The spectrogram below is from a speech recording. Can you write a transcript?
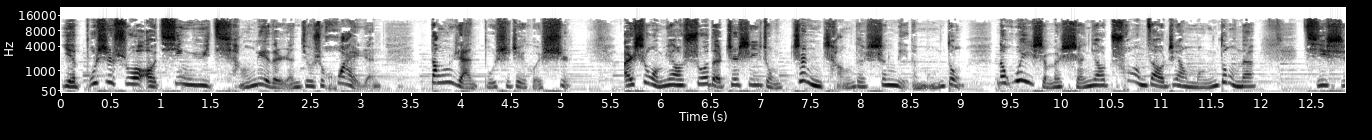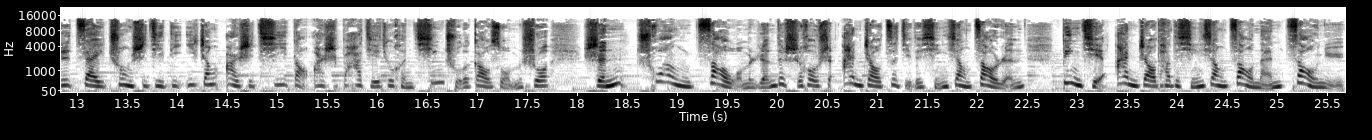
也不是说哦，性欲强烈的人就是坏人，当然不是这回事。而是我们要说的，这是一种正常的生理的萌动。那为什么神要创造这样萌动呢？其实，在创世纪第一章二十七到二十八节就很清楚的告诉我们说，神创造我们人的时候是按照自己的形象造人，并且按照他的形象造男造女，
